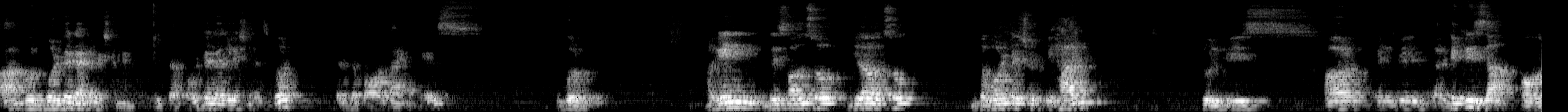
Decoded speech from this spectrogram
a good voltage regulation. If the voltage regulation is good, then the power line is good. Again, this also here also the voltage should be high to increase or increase uh, decrease the power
